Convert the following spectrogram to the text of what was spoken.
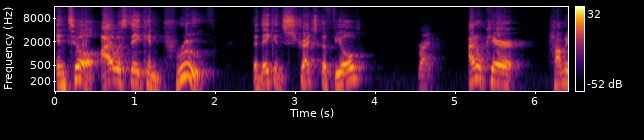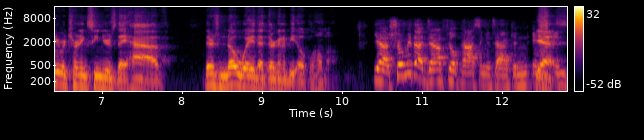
until Iowa State can prove that they can stretch the field. Right. I don't care how many returning seniors they have. There's no way that they're going to beat Oklahoma. Yeah, show me that downfield passing attack and, and, yes. and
